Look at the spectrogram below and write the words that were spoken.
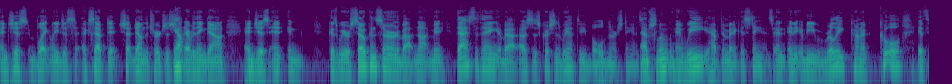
and just blatantly just accept it, shut down the churches, Yep. shut everything down, and just and. and because we were so concerned about not me. That's the thing about us as Christians. We have to be bold in our stance. Absolutely. And we have to make a stance. And, and it'd be really kind of cool if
